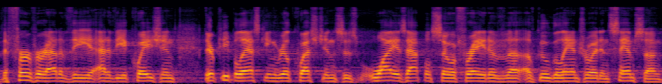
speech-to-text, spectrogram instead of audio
the fervor out of the, out of the equation, there are people asking real questions is why is Apple so afraid of, uh, of Google, Android, and Samsung?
